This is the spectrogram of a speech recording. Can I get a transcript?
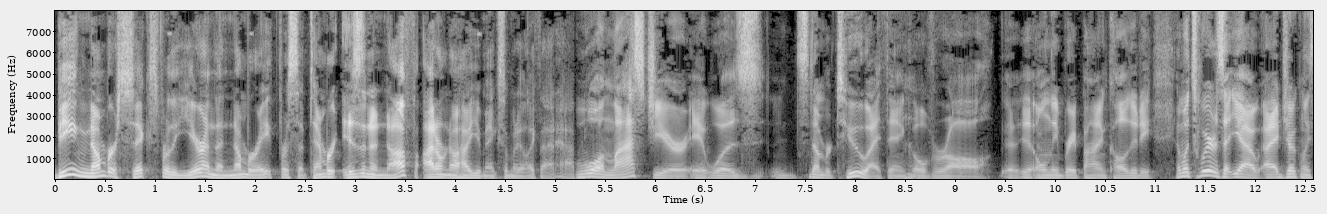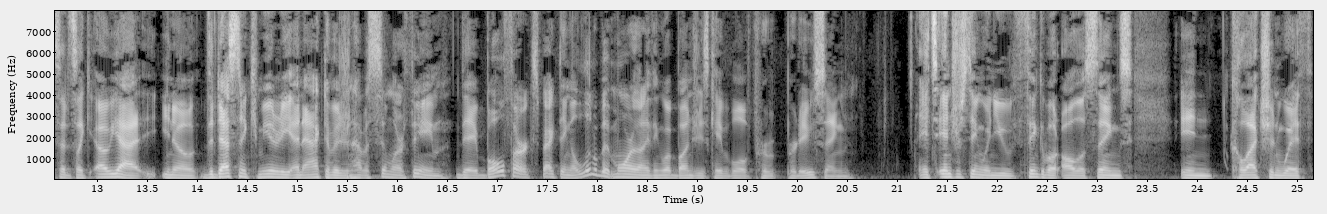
being number six for the year and then number eight for September isn't enough. I don't know how you make somebody like that happen. Well, and last year it was it's number two, I think, overall, uh, only right behind Call of Duty. And what's weird is that, yeah, I jokingly said it's like, oh yeah, you know, the Destiny community and Activision have a similar theme. They both are expecting a little bit more than I think what Bungie is capable of pr- producing. It's interesting when you think about all those things in collection with.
